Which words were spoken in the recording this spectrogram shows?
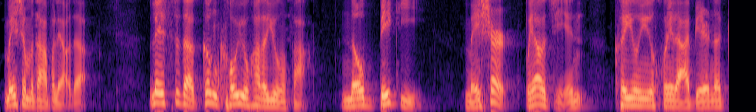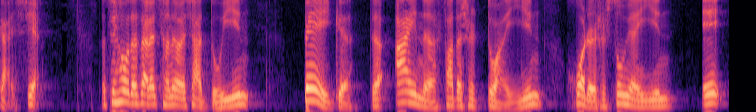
没什么大不了的。类似的更口语化的用法，No biggie，没事儿，不要紧，可以用于回答别人的感谢。那最后呢，再来强调一下读音，big 的 i 呢发的是短音或者是松元音 a，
